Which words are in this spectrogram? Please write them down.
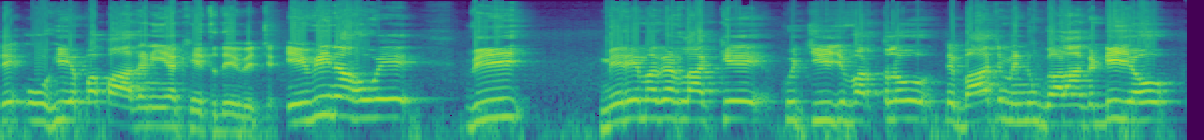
ਤੇ ਉਹੀ ਆਪਾਂ ਪਾ ਦੇਣੀ ਆ ਖੇਤ ਦੇ ਵਿੱਚ। ਇਹ ਵੀ ਨਾ ਹੋਵੇ ਵੀ ਮੇਰੇ ਮਗਰ ਲੱਗ ਕੇ ਕੋਈ ਚੀਜ਼ ਵਰਤ ਲਓ ਤੇ ਬਾਅਦ ਚ ਮੈਨੂੰ ਗਾਲਾਂ ਕੱਢੀ ਜਾਓ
